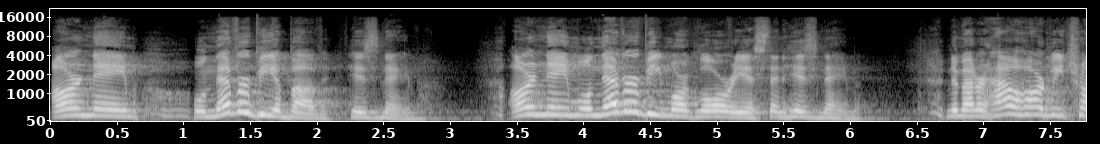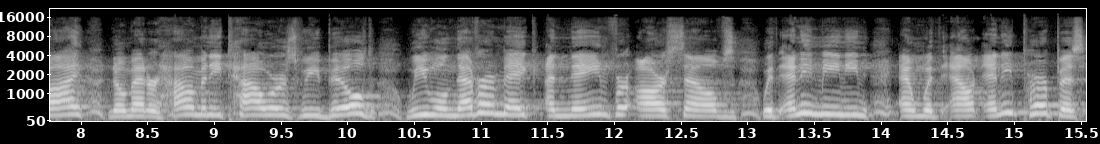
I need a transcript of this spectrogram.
Our name will never be above His name. Our name will never be more glorious than His name. No matter how hard we try, no matter how many towers we build, we will never make a name for ourselves with any meaning and without any purpose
